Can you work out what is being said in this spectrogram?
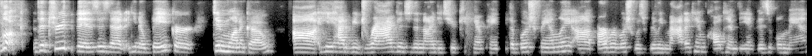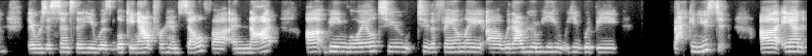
look, the truth is, is that you know Baker didn't want to go. Uh, he had to be dragged into the 92 campaign. The Bush family, uh, Barbara Bush was really mad at him, called him the invisible man. There was a sense that he was looking out for himself uh, and not uh, being loyal to to the family uh, without whom he he would be back in Houston. Uh, and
